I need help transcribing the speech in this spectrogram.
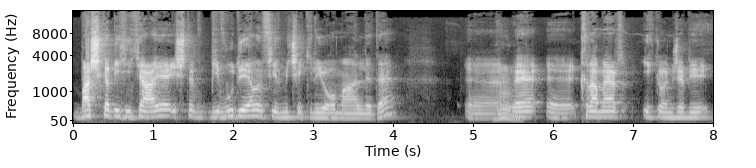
başka bir hikaye işte bir Woody Allen filmi çekiliyor o mahallede. E, ve e, Kramer ilk önce bir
